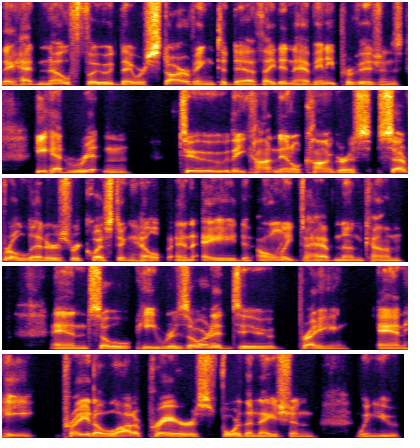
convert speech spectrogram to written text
They had no food. They were starving to death. They didn't have any provisions. He had written to the Continental Congress several letters requesting help and aid, only to have none come. And so he resorted to praying and he prayed a lot of prayers for the nation when you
